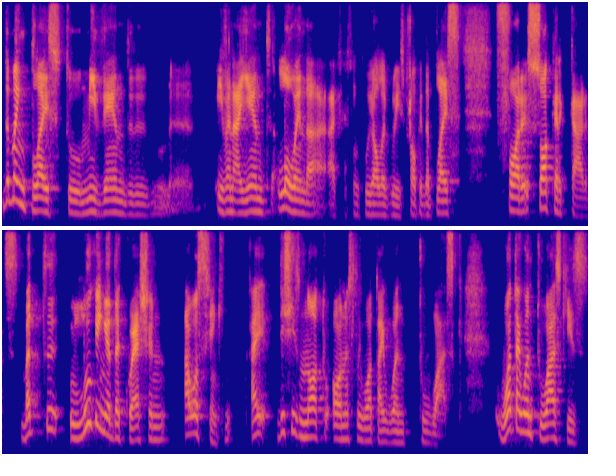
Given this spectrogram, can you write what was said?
the main place to mid-end, uh, even high-end, low-end. I, I think we all agree is probably the place for soccer cards. But uh, looking at the question, I was thinking, I this is not honestly what I want to ask. What I want to ask is,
